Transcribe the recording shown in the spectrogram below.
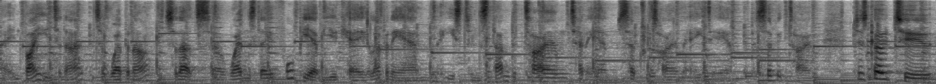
uh, invite you to that. It's a webinar. So that's uh, Wednesday, 4 p.m. UK, 11 a.m. Eastern Standard Time, 10 a.m. Central Time, 8 a.m. Pacific Time. Just go to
